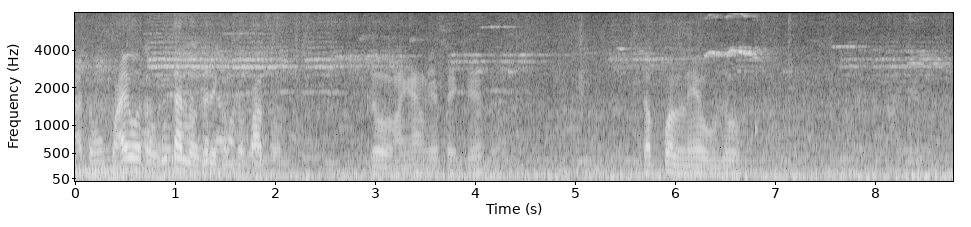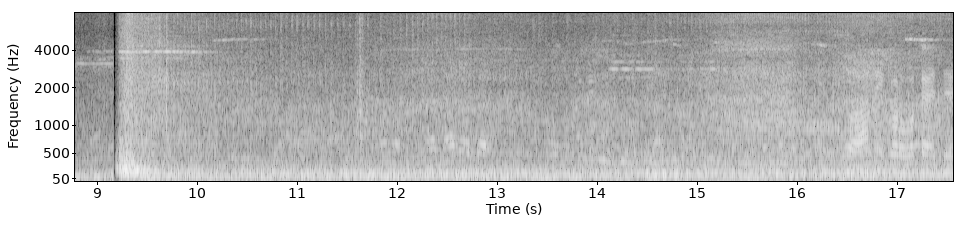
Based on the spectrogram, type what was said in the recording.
આ તો હું આવ્યો તો ઉતારેલો જરીક આમ તો પાછો. જો અહીંયા વેસાય છે. ચપ્પલ ને એવું જો. જો આની પર વટાય છે.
